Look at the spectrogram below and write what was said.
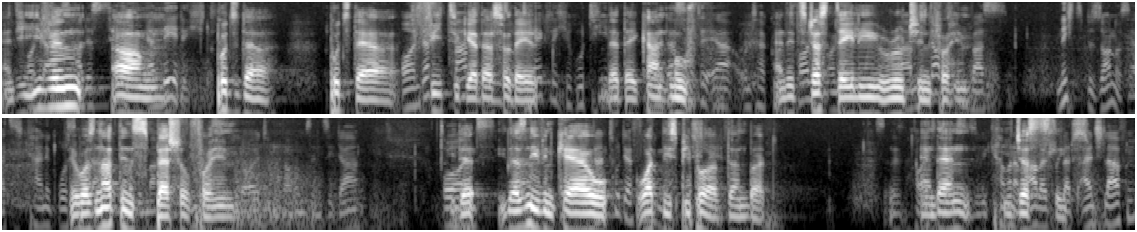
and he und dann ist even um, puts the puts their feet together so they that they can't move. er and it's just daily ähm, routine for him. war's nichts Besonderes. Er hat sich keine großen There was nothing special for him. das für Leute und warum sind sie da. He, do, he doesn't ähm, even care er what these er people have done, but And then du so, wie kann he just sleeps. einschlafen?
